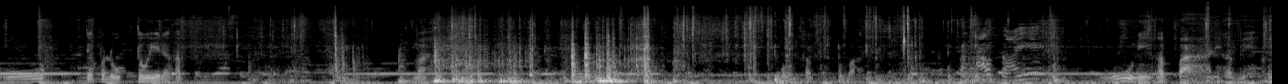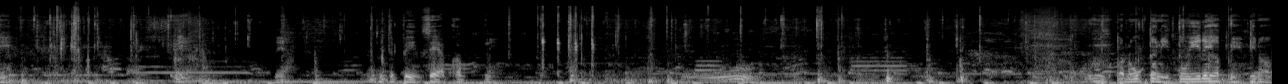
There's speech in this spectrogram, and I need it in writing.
โอ้เดี๋ยวปลาดุกตุยแล้วครับ มาโอ้ครับปลา ปลาขาว ใสโอ้นี่ครับปลานี่ครับนี่นี่นี่เนี่ยมันจะเปล่งแสบครับนี่โอ้ปลาดุกตัวนี้ตุยได้ครับนี่พี่น้อง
